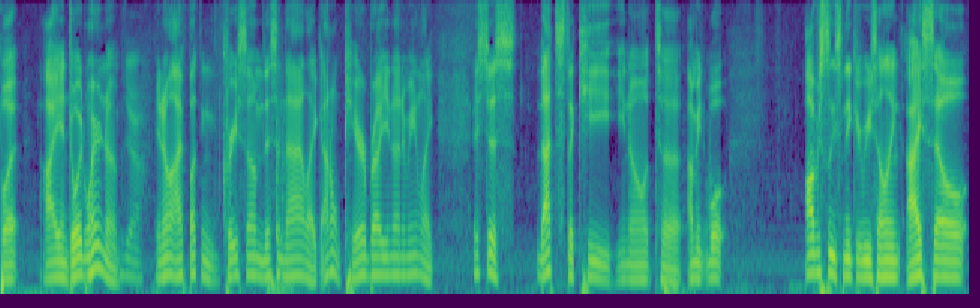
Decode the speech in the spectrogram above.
but I enjoyed wearing them. Yeah. You know, I fucking crease them, this and that. Like I don't care, bro. You know what I mean? Like it's just that's the key. You know, to I mean, well, obviously sneaker reselling. I sell.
